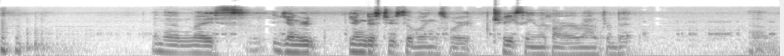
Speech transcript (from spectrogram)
and then my younger, youngest two siblings were chasing the car around for a bit. Um,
